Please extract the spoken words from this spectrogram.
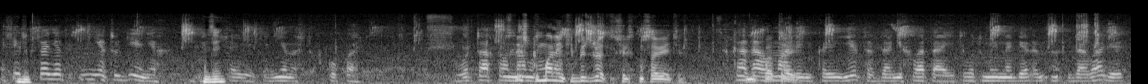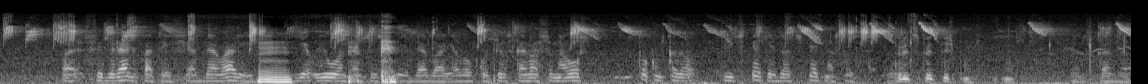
А сельский совет нету денег День? в совете, не на что покупать. Вот так он Слишком нам маленький бюджет в сельском совете. сказал маленькое это, да, не хватает. Вот мы набира- давали, по- собирали по тысяче, отдавали, Мгм. и, и он там чуть добавил. Вот купил, сказал, что на ос, сколько он сказал, 35 или 25 на сотку, 35 тысяч, по-моему. он сказал.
